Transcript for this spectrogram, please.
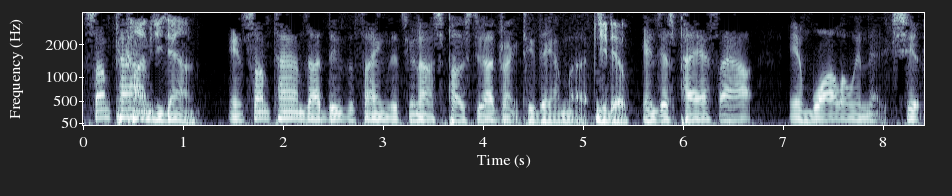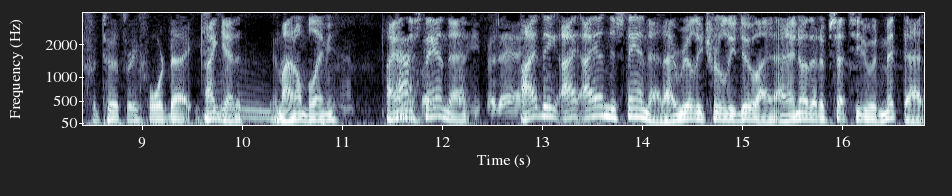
sometimes... calms you down. And sometimes I do the thing that you're not supposed to. I drink too damn much. You do. And just pass out and wallow in that shit for two or three, four days. I get it. I don't blame you. I understand that. That. I think I, I understand that. I really, truly do. I, and I know that upsets you to admit that.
